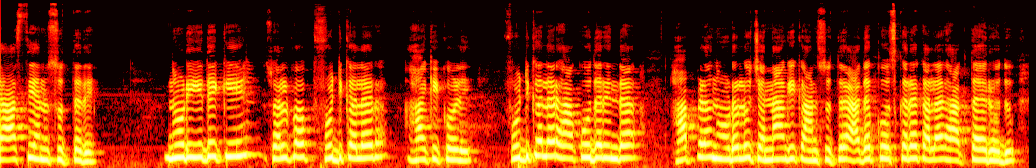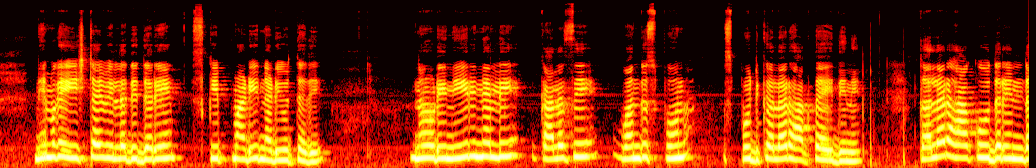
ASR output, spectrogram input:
ಜಾಸ್ತಿ ಅನಿಸುತ್ತದೆ. ನೋಡಿ ಇದಕ್ಕೆ ಸ್ವಲ್ಪ ಫುಡ್ ಕಲರ್ ಹಾಕಿಕೊಳ್ಳಿ. ಫುಡ್ ಕಲರ್ ಹಾಕುವುದರಿಂದ ಹಪ್ಪಳ ನೋಡಲು ಚೆನ್ನಾಗಿ ಕಾಣಿಸುತ್ತೆ. ಅದಕ್ಕೋಸ್ಕರ ಕಲರ್ ಹಾಕ್ತಾ ಇರೋದು. ನಿಮಗೆ ಇಷ್ಟವಿಲ್ಲದಿದ್ದರೆ ಸ್ಕಿಪ್ ಮಾಡಿ ನಡೆಯುತ್ತದೆ. ನೋಡಿ ನೀರಿನಲ್ಲಿ ಕಲಸಿ ಒಂದು ಸ್ಪೂನ್ ಫುಡ್ ಕಲರ್ ಹಾಕ್ತಾ ಇದ್ದೀನಿ. ಕಲರ್ ಹಾಕುವುದರಿಂದ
